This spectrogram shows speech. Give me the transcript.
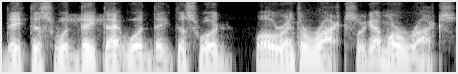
Date this wood, date that wood, date this wood. Well, we're into rocks. So we got more rocks.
